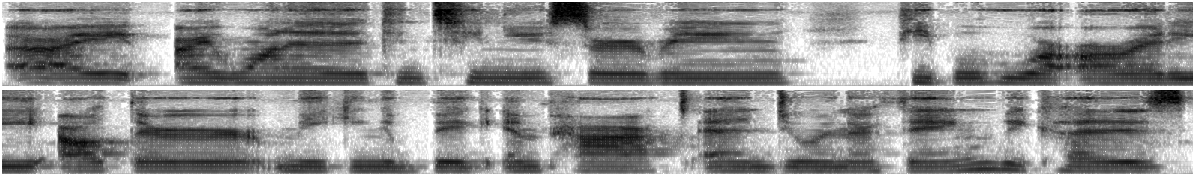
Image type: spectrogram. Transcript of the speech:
I I want to continue serving people who are already out there making a big impact and doing their thing because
